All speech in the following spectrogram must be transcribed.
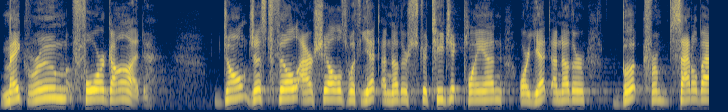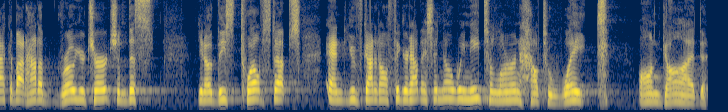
make room for God. Don't just fill our shelves with yet another strategic plan or yet another book from Saddleback about how to grow your church and this, you know, these 12 steps, and you've got it all figured out. They said, no, we need to learn how to wait on God,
